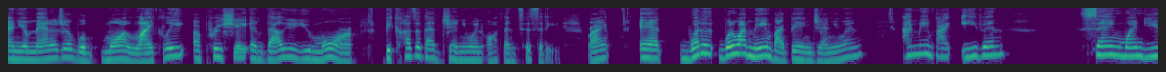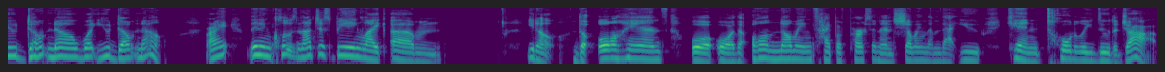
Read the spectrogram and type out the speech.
and your manager will more likely appreciate and value you more because of that genuine authenticity right? And what is, what do i mean by being genuine? I mean by even saying when you don't know what you don't know right? It includes not just being like um you know the all hands or or the all knowing type of person and showing them that you can totally do the job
